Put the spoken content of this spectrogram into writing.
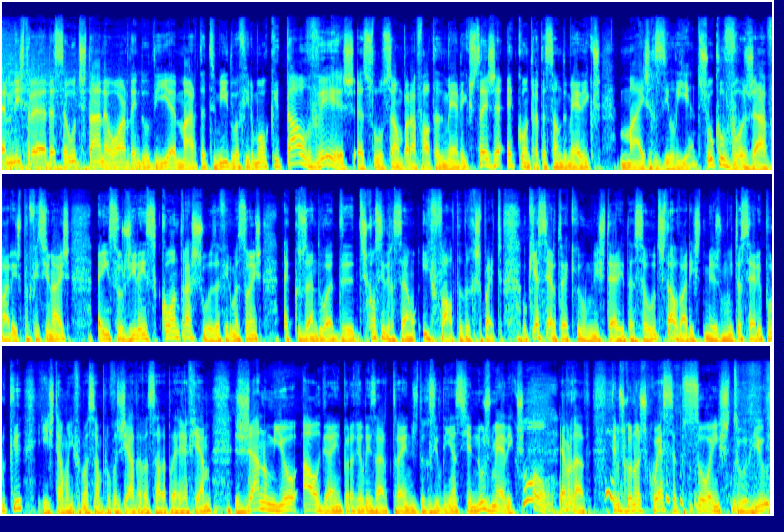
A Ministra da Saúde está na ordem do dia. Marta Temido afirmou que talvez a solução para a falta de médicos seja a contratação de médicos mais resilientes, o que levou já vários profissionais a insurgirem-se contra as suas afirmações, acusando-a de desconsideração e falta de respeito. O que é certo é que o Ministério da Saúde está a levar isto mesmo muito a sério porque, e isto é uma informação privilegiada avançada pela RFM, já nomeou alguém para realizar treinos de resiliência nos médicos. É verdade. Temos connosco essa pessoa em estúdio,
